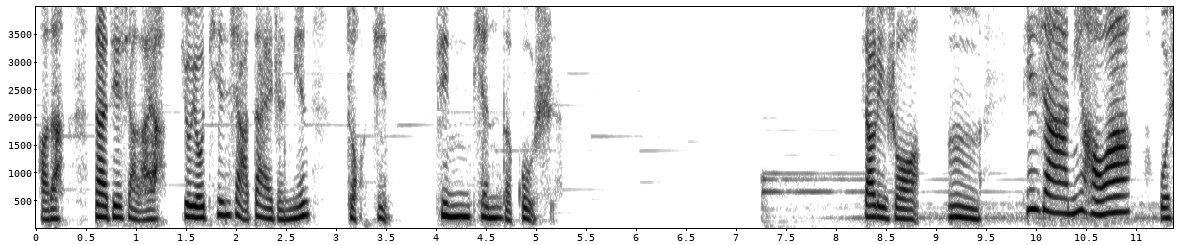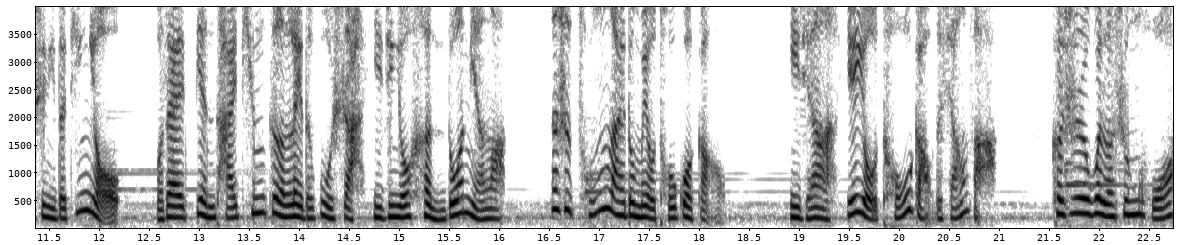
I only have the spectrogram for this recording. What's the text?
好的，那接下来啊就由天下带着您走进。今天的故事，小李说：“嗯，天下你好啊，我是你的听友，我在电台听各类的故事啊，已经有很多年了，但是从来都没有投过稿。以前啊也有投稿的想法，可是为了生活，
